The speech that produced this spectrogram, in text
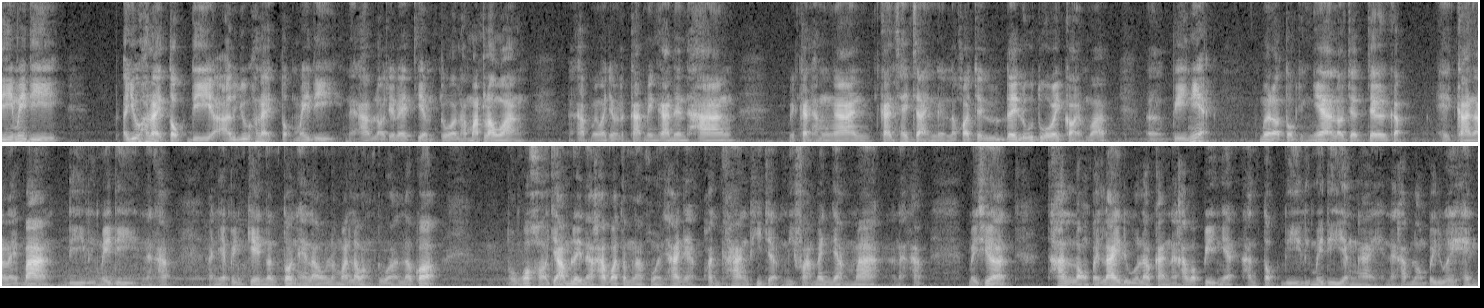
ดีไม่ดี อายุเท่าไหร่ตกดี อายุเท่าไหร่ตกไม่ดีนะครับ เราจะได้เตรียมตัวระมัดระวังนะครับ ไม่ว่าจะการเป็นการเดินทาง เป็นการทำงานการใช้จ่ายเงิน เราก็จะได้รู้ตัวไว้ก่อนว่าปีเนี้ยเมื่อเราตกอย่างเนี้ยเราจะเจอกับเหตุการณ์อะไรบ้างดีหรือไม่ดีนะครับ อันนี้เป็นเกณฑ์ต้นๆให้เราระมัดระวังตัว แล้วก็ผมก็ขอย้ำเลยนะครับ ว่าตำราโหราชาติเนี่ยค่อนข้างที่จะมีความแม่นยำมากนะครับ ไม่เชื่อท่านลองไปไล่ดูแล้วกันนะครับ ว่าปีนี้ท่านตกดีหรือไม่ดียังไงนะครับ ลองไปดูให้เห็น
